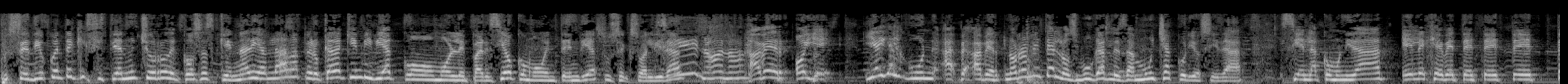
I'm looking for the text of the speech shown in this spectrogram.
Pues se dio cuenta que existían un chorro de cosas que nadie hablaba, pero cada quien vivía como le parecía o como entendía su sexualidad. Sí, no, no. A ver, oye, ¿y hay algún... A, a ver, normalmente a los bugas les da mucha curiosidad si en la comunidad LGBTTT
